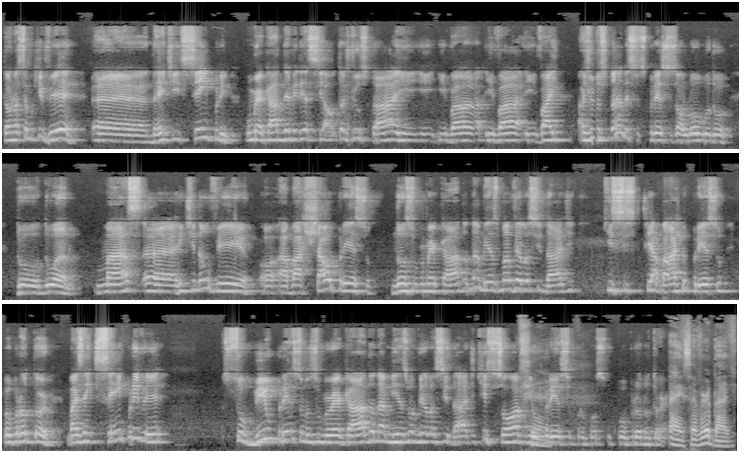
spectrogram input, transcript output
Então, nós temos que ver, é, a gente sempre, o mercado deveria se autoajustar e, e, e, vai, e, vai, e vai ajustando esses preços ao longo do, do, do ano. Mas é, a gente não vê abaixar o preço no supermercado na mesma velocidade que se, se abaixa o preço para o produtor. Mas a gente sempre vê subir o preço no supermercado na mesma velocidade que sobe Sim. o preço para o produtor. É, isso é verdade.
